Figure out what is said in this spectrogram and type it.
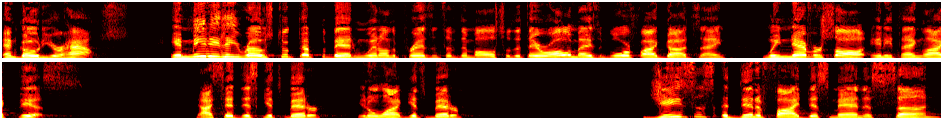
and go to your house. Immediately he rose, took up the bed, and went on the presence of them all, so that they were all amazed and glorified God, saying, We never saw anything like this. Now, I said this gets better. You know why it gets better? Jesus identified this man as son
